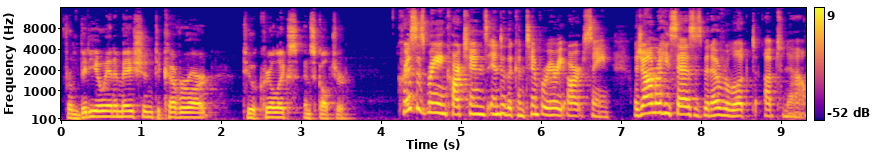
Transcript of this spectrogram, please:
from video animation to cover art to acrylics and sculpture. Chris is bringing cartoons into the contemporary art scene, a genre he says has been overlooked up to now.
